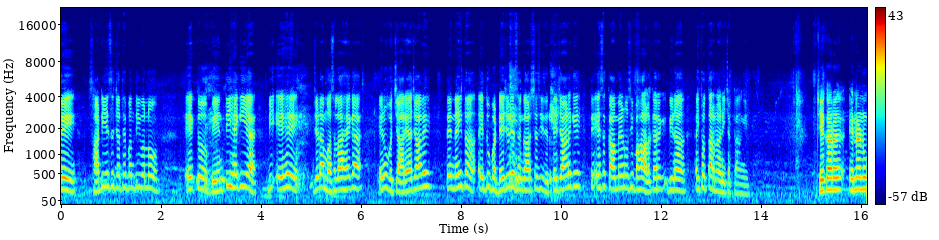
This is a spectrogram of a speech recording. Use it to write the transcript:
ਤੇ ਸਾਡੀ ਇਸ ਜਥੇਬੰਦੀ ਵੱਲੋਂ ਇੱਕ ਬੇਨਤੀ ਹੈਗੀ ਹੈ ਵੀ ਇਹ ਜਿਹੜਾ ਮਸਲਾ ਹੈਗਾ ਇਹਨੂੰ ਵਿਚਾਰਿਆ ਜਾਵੇ ਤੇ ਨਹੀਂ ਤਾਂ ਇਦੋਂ ਵੱਡੇ ਜਿਹੜੇ ਸੰਘਰਸ਼ ਅਸੀਂ ਦਿੱਤੇ ਜਾਣਗੇ ਤੇ ਇਸ ਕਾਮਿਆਂ ਨੂੰ ਅਸੀਂ ਬਹਾਲ ਕਰ ਬਿਨਾ ਇੱਥੋਂ ਧਰਨਾ ਨਹੀਂ ਚੱਕਾਂਗੇ। ਜੇਕਰ ਇਹਨਾਂ ਨੂੰ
